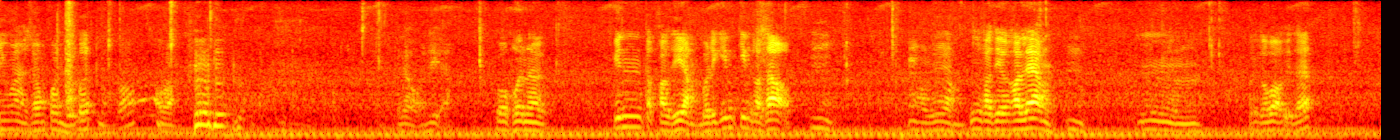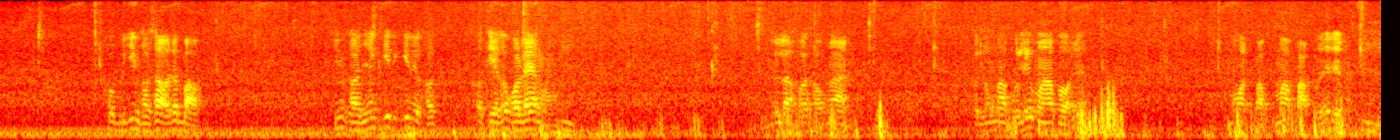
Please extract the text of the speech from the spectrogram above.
จริงว่าสองคนเบิร์ดหมดก็ว่ะเดี๋ยวดิอะพวกคนน่ะกินแตะข้าวเที่ยงบริกินกินข้าวเช้าอืมไม่เขาเรื่อง กินข้าวเที่ยงข้าวแรงอืม อืมเพิ่นก็บอกอีกแล้วคนไปกินข้าวเช้าได้เบากินข้าวยังกินกินแต่ข้าวข้าวเที่ยงก็ข้าวแรงน่ะเวลาเขาทำงานเพิ่นลงมาเพิ่นเรียกมาพอเลยมอดปรับมาปรับเลยเดี๋ยว อืม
